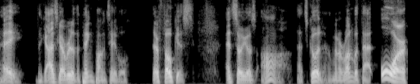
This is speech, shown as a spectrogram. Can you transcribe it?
hey, the guys got rid of the ping pong table. They're focused. And so he goes, Oh, that's good. I'm going to run with that. Or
